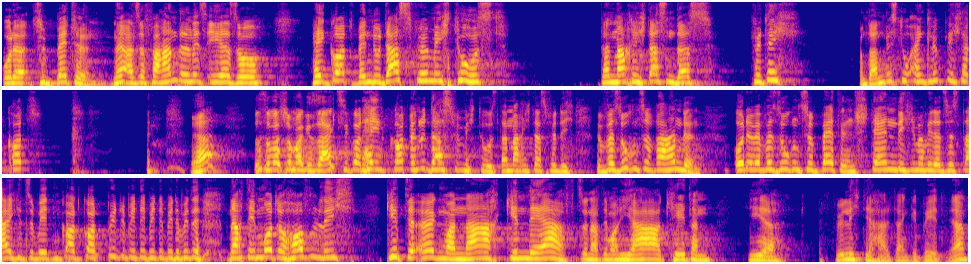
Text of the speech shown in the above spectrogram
oder zu betteln. Ne? Also verhandeln ist eher so, hey Gott, wenn du das für mich tust, dann mache ich das und das für dich. Und dann bist du ein glücklicher Gott. ja? Das haben wir schon mal gesagt zu Gott, hey Gott, wenn du das für mich tust, dann mache ich das für dich. Wir versuchen zu verhandeln oder wir versuchen zu betteln, ständig immer wieder das Gleiche zu beten. Gott, Gott, bitte, bitte, bitte, bitte, bitte. Nach dem Motto, hoffentlich gibt er irgendwann nach, genervt. So nach dem Motto, ja, okay, dann hier, erfülle ich dir halt dein Gebet. Ja?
